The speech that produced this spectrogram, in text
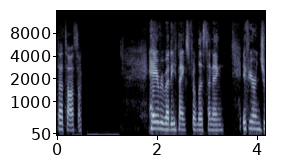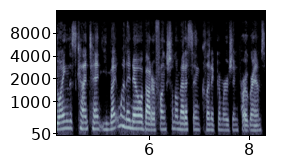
That's awesome Hey, everybody, thanks for listening. If you're enjoying this content, you might want to know about our functional medicine clinic immersion programs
